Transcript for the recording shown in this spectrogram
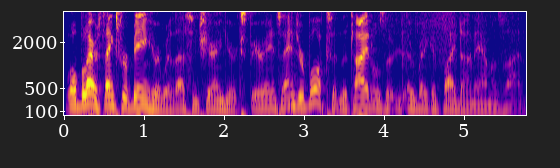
Well, Blair, thanks for being here with us and sharing your experience and your books and the titles that everybody can find on Amazon.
